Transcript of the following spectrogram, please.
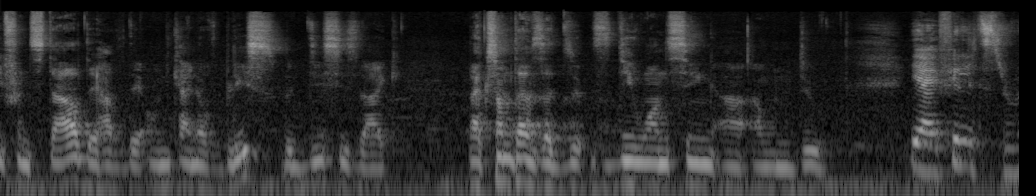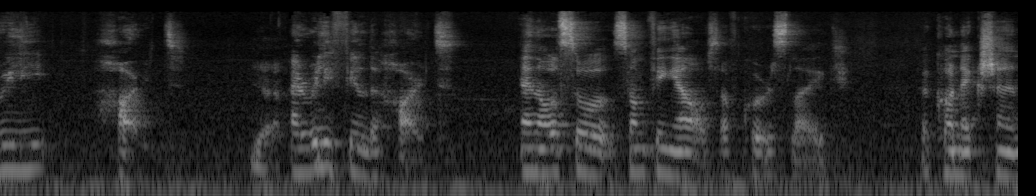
different style they have their own kind of bliss but this is like like sometimes that's the, one thing uh, i want to do Yeah, I feel it's really heart. yeah I really feel the heart. And also something else, of course, like a connection.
